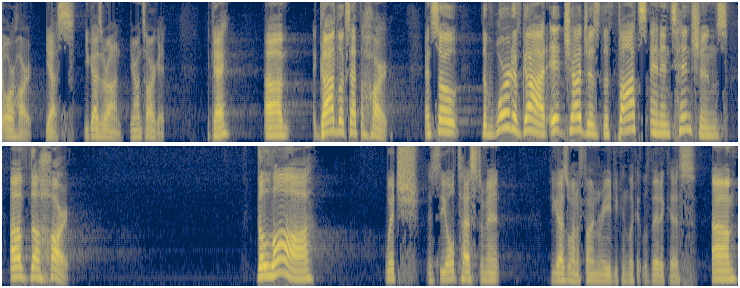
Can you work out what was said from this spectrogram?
or heart. Yes, you guys are on. You're on target. Okay? Um, God looks at the heart. And so the Word of God, it judges the thoughts and intentions of the heart. The law, which is the Old Testament, if you guys want a fun read, you can look at Leviticus. Um,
